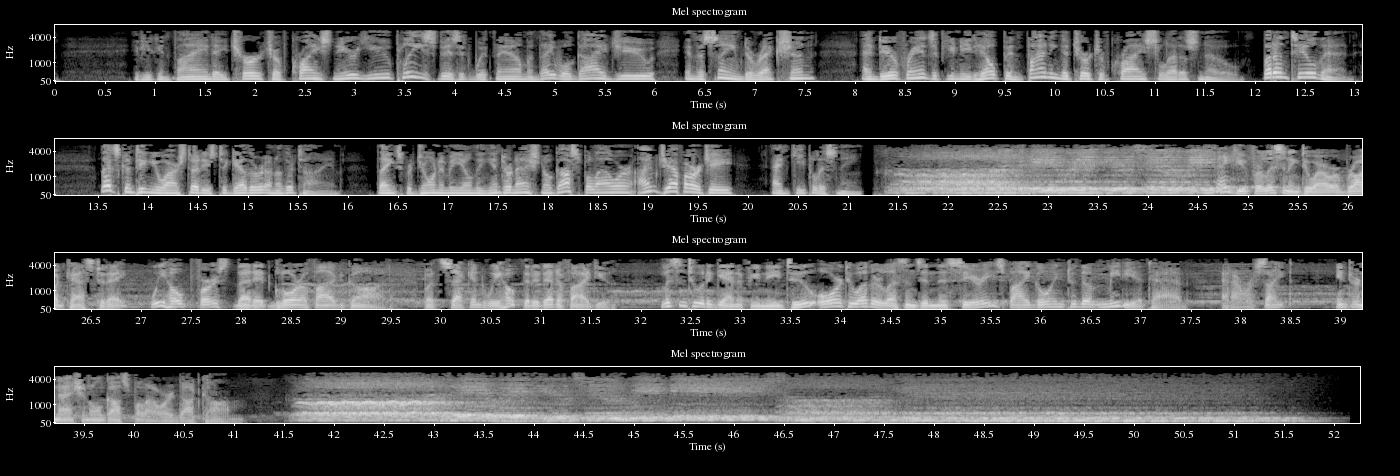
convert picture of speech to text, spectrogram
If you can find a church of Christ near you, please visit with them and they will guide you in the same direction. And dear friends, if you need help in finding a church of Christ, let us know. But until then, let's continue our studies together another time. Thanks for joining me on the International Gospel Hour. I'm Jeff Archie, and keep listening. Thank you for listening to our broadcast today. We hope first that it glorified God. But second, we hope that it edified you. Listen to it again if you need to, or to other lessons in this series by going to the Media tab at our site, internationalgospelhour.com.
